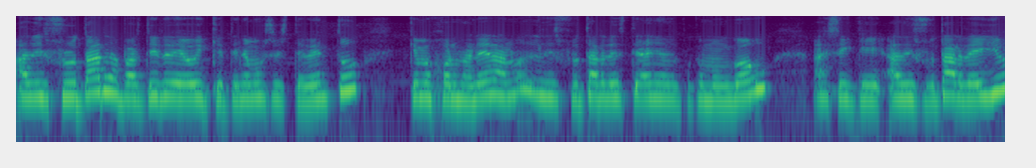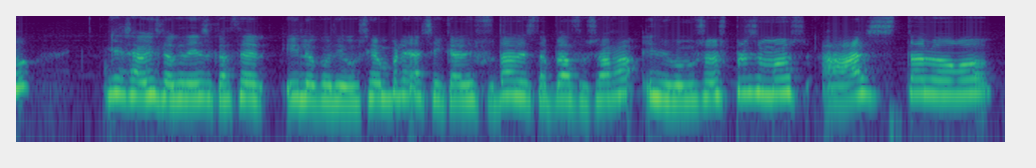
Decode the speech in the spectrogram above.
a disfrutar a partir de hoy que tenemos este evento. Qué mejor manera, ¿no? De disfrutar de este año de Pokémon Go. Así que a disfrutar de ello. Ya sabéis lo que tenéis que hacer y lo que os digo siempre. Así que a disfrutar de esta pedazo saga. Y nos vemos en los próximos. ¡Hasta luego!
